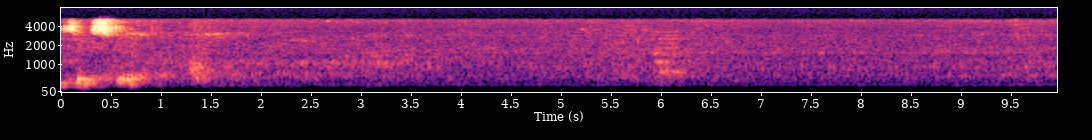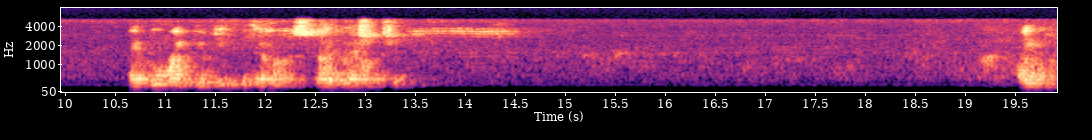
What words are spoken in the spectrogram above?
is a mistake. I do my duty with reference to a relationship. I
